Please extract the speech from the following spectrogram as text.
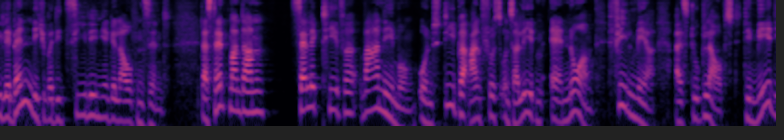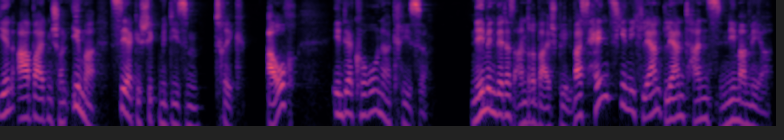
die lebendig über die Ziellinie gelaufen sind. Das nennt man dann selektive Wahrnehmung und die beeinflusst unser Leben enorm, viel mehr als du glaubst. Die Medien arbeiten schon immer sehr geschickt mit diesem Trick. Auch in der Corona-Krise. Nehmen wir das andere Beispiel. Was Hänschen nicht lernt, lernt Hans nimmermehr.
